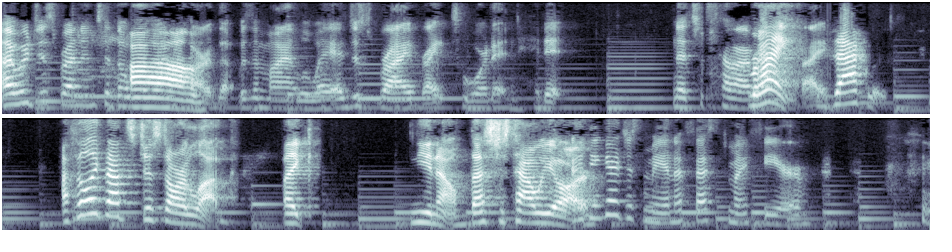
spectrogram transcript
I would just run into the one Um, car that was a mile away. I'd just ride right toward it and hit it. That's just how I Right, ride my bike. exactly. I feel like that's just our luck. Like, you know, that's just how we are. I think I just manifest my fear.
